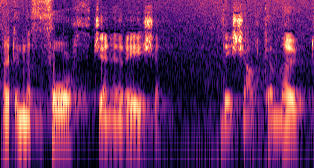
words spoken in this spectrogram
that in the fourth generation they shall come out.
